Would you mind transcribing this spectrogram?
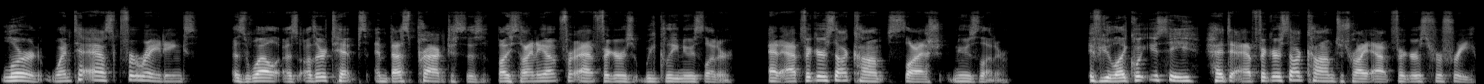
Learn when to ask for ratings, as well as other tips and best practices by signing up for AppFigures weekly newsletter at appfigures.com slash newsletter. If you like what you see, head to appfigures.com to try AppFigures for free.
